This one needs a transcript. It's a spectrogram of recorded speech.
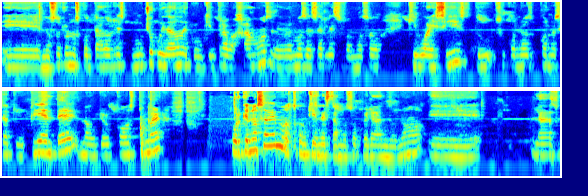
eh, nosotros los contadores mucho cuidado de con quién trabajamos, debemos de hacerle su famoso KYC, su, conoce a tu cliente, know your customer, porque no sabemos con quién estamos operando, ¿no? Eh, las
